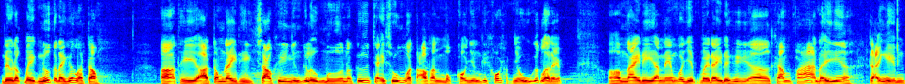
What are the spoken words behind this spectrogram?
Điều đặc biệt nước ở đây rất là trong. À, thì ở trong đây thì sau khi những cái lượng mưa nó cứ chảy xuống và tạo thành một khối những cái khối thạch nhũ rất là đẹp. À, hôm nay thì anh em có dịp về đây để khám phá để trải nghiệm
